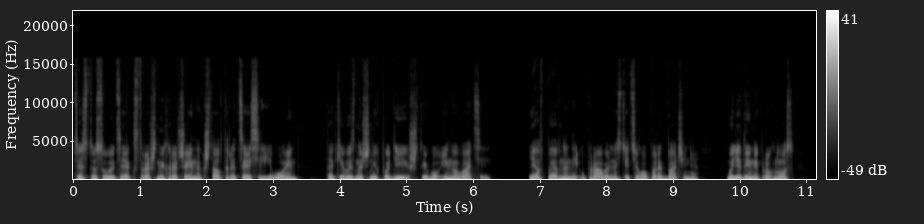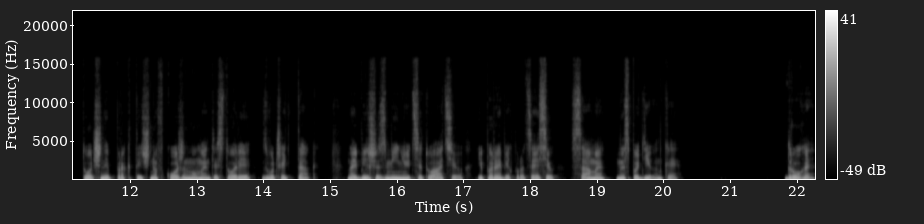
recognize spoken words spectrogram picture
Це стосується як страшних речей на кшталт рецесії і воїн, так і визначних подій штибу інновацій. Я впевнений у правильності цього передбачення, бо єдиний прогноз, точний практично в кожен момент історії, звучить так найбільше змінюють ситуацію і перебіг процесів саме несподіванки. Друге,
